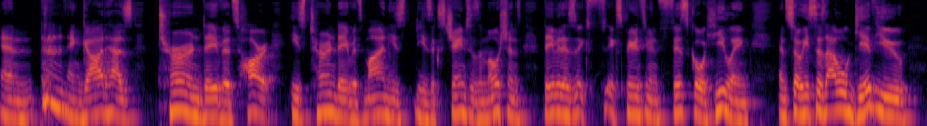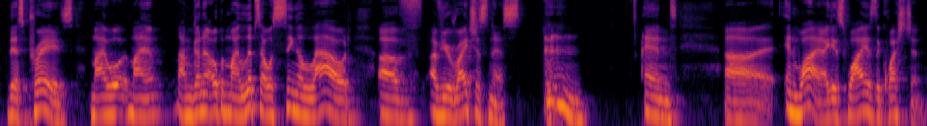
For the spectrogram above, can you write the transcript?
and, and God has turned David's heart. He's turned David's mind. He's, he's exchanged his emotions. David has ex- experienced even physical healing. And so he says, I will give you this praise. My, my, I'm going to open my lips. I will sing aloud of, of your righteousness. and, uh, and why? I guess why is the question.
